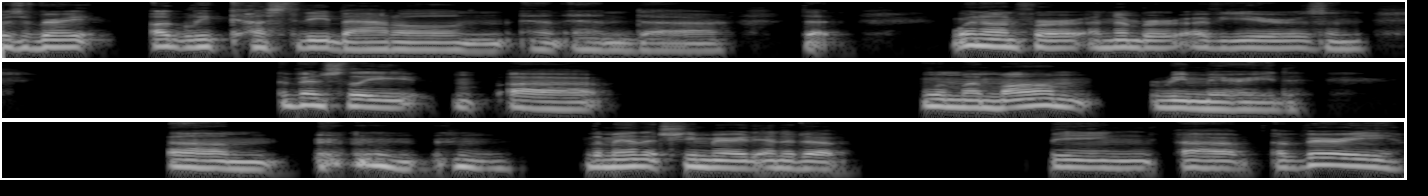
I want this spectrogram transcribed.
was a very ugly custody battle, and and and uh, that went on for a number of years, and eventually, uh, when my mom remarried, um, the man that she married ended up being uh, a very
